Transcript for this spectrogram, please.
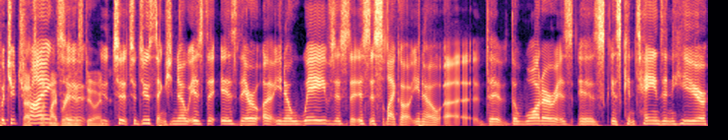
but you're trying my brain to, is doing. To, to do things. You know, is the is there uh, you know waves? Is the, is this like a you know uh, the the water is is is contained in here?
